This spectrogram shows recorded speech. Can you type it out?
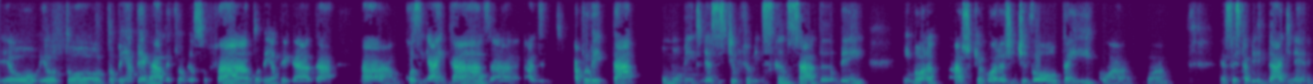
eu eu tô, tô bem apegada aqui ao meu sofá, tô bem apegada a cozinhar em casa, a aproveitar o momento de assistir o filme descansar também, embora acho que agora a gente volta aí com, a, com a, essa estabilidade, né,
